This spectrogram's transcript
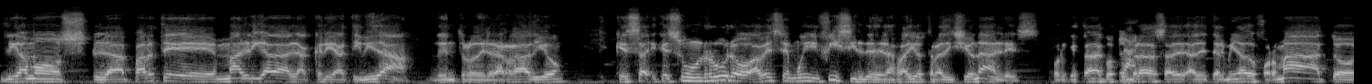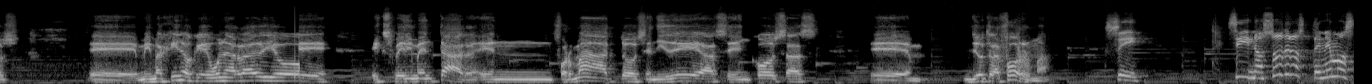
digamos, la parte más ligada a la creatividad dentro de la radio, que es, que es un rubro a veces muy difícil desde las radios tradicionales, porque están acostumbradas a, a determinados formatos. Eh, me imagino que una radio eh, experimentar en formatos, en ideas, en cosas eh, de otra forma. Sí. Sí, nosotros tenemos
